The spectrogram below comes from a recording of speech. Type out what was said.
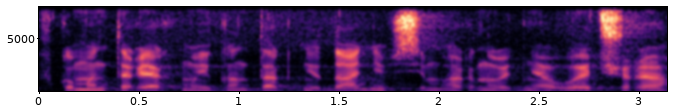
В коментарях мої контактні дані. Всім гарного дня вечора.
